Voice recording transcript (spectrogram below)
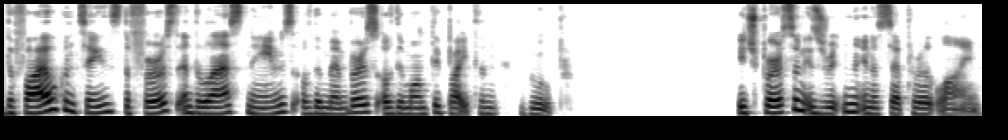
The file contains the first and the last names of the members of the Monty Python group. Each person is written in a separate line.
